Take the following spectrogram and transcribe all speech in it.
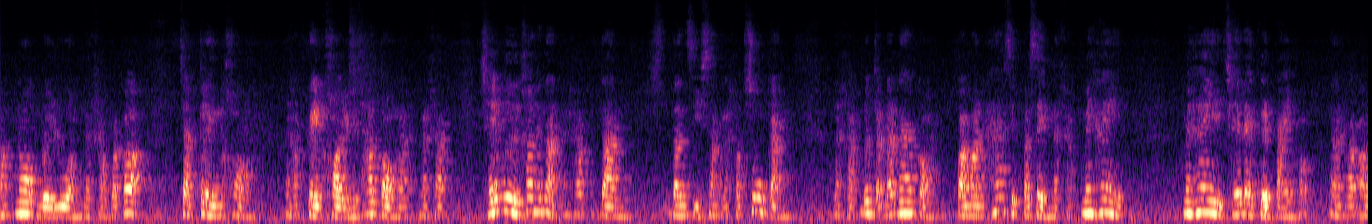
มัดนอกโดยรวมนะครับ แล้วก็จะเกรงคอ นะครับเกรงคออยู่ในท่าตรงนะครับ ใช้มือเข้าถนัดนะครับ ดันดันศีรษะนะครับสู้กันนะครับเริ่มจากด้านหน้าก่อนประมาณ 50%นะครับไม่ให้ไม่ให้ใช้แรงเกินไปเพราะนะครับเอา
